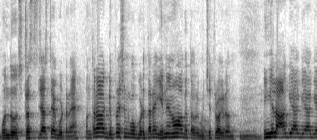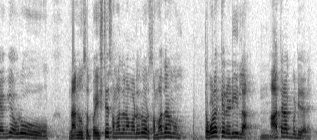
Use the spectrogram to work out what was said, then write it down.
ಒಂದು ಸ್ಟ್ರೆಸ್ ಜಾಸ್ತಿ ಆಗ್ಬಿಟ್ರೆ ಒಂಥರ ಡಿಪ್ರೆಷನ್ಗೆ ಹೋಗ್ಬಿಡ್ತಾರೆ ಏನೇನೋ ಆಗುತ್ತೆ ಅವ್ರಿಗೆ ವಿಚಿತ್ರವಾಗಿರೋದು. ಹಿಂಗೆಲ್ಲ ಆಗಿ ಆಗಿ ಆಗಿ ಆಗಿ ಅವರು ನಾನು ಸ್ವಲ್ಪ ಎಷ್ಟೇ ಸಮಾಧಾನ ಮಾಡಿದ್ರು ಅವ್ರು ಸಮಾಧಾನ ತಗೊಳಕ್ಕೆ ರೆಡಿ ಇಲ್ಲ. ಆ ಥರ ಆಗ್ಬಿಟ್ಟಿದ್ದಾರೆ.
